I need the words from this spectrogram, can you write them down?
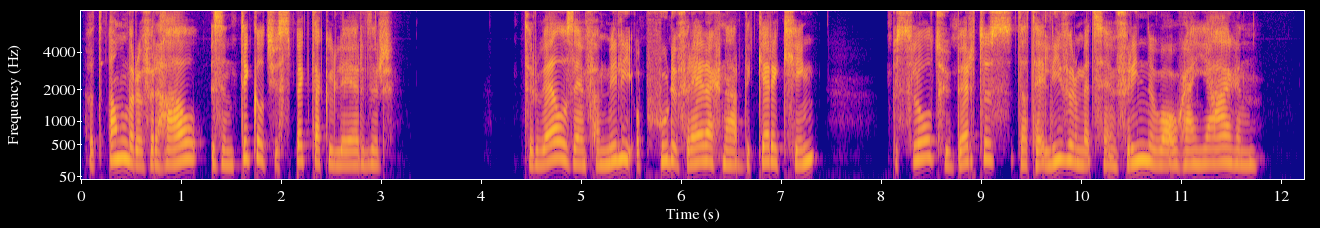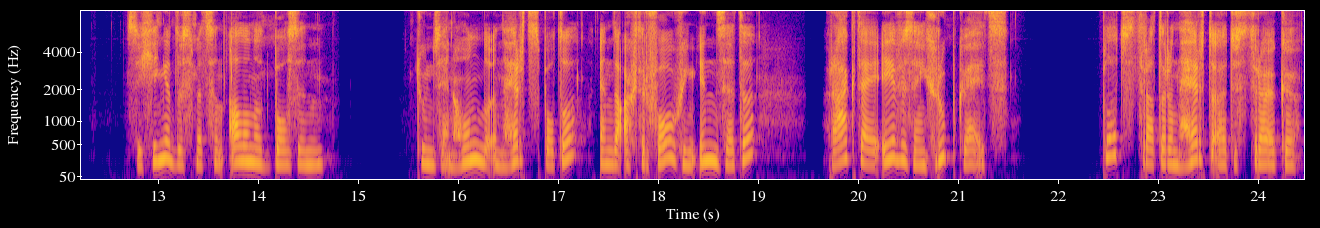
Het andere verhaal is een tikkeltje spectaculairder. Terwijl zijn familie op Goede Vrijdag naar de kerk ging, besloot Hubertus dat hij liever met zijn vrienden wou gaan jagen. Ze gingen dus met z'n allen het bos in. Toen zijn honden een hert spotten en de achtervolging inzetten, raakte hij even zijn groep kwijt. Plots trad er een hert uit de struiken,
